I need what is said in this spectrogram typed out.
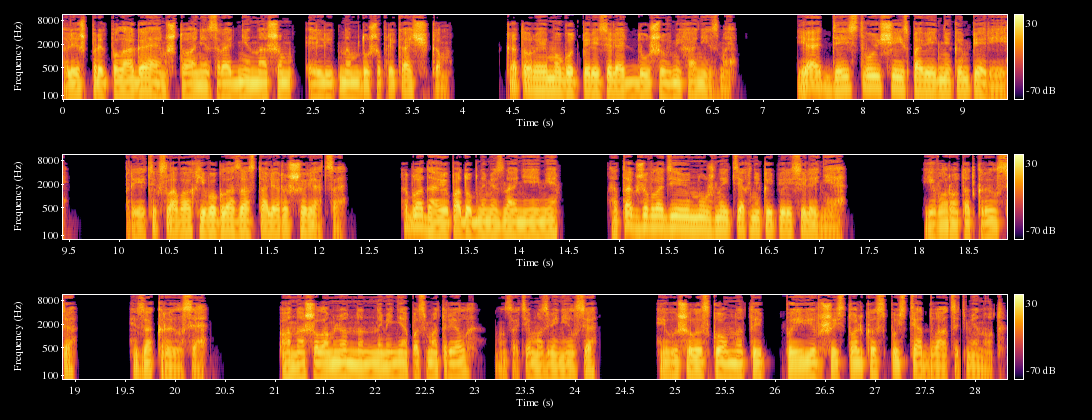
Лишь предполагаем, что они сродни нашим элитным душеприказчикам, которые могут переселять души в механизмы. Я действующий исповедник империи. При этих словах его глаза стали расширяться. Обладаю подобными знаниями, а также владею нужной техникой переселения. Его рот открылся и закрылся. Он ошеломленно на меня посмотрел, затем извинился и вышел из комнаты, появившись только спустя двадцать минут.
